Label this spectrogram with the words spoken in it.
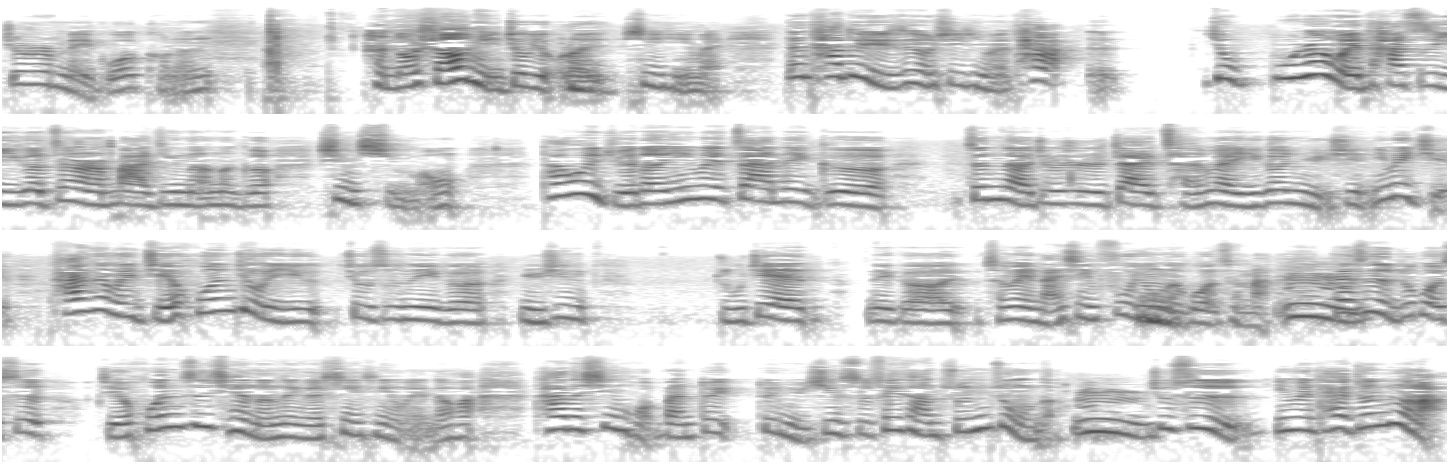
就是美国可能很多少女就有了性行为，但他对于这种性行为，他呃。就不认为他是一个正儿八经的那个性启蒙，他会觉得，因为在那个真的就是在成为一个女性，因为结他认为结婚就一就是那个女性逐渐那个成为男性附庸的过程嘛。嗯。但是如果是结婚之前的那个性行为的话，他的性伙伴对对女性是非常尊重的。嗯。就是因为太尊重了，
